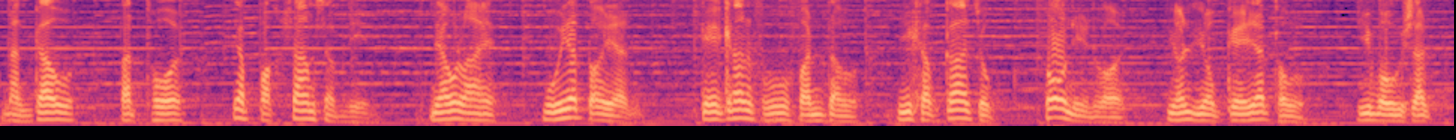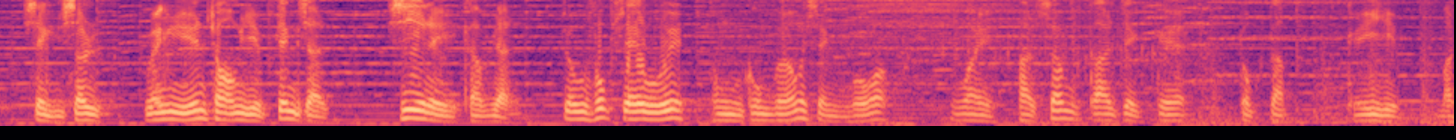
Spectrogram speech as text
能夠突破一百三十年，有赖每一代人嘅艰苦奋斗，以及家族多年来孕育嘅一套以务实、诚信、永远创业精神，施利及人，造福社会同共享成果为核心价值嘅独特企业文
